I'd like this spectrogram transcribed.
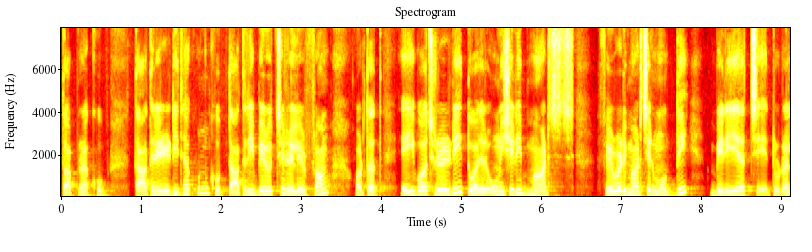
তো আপনারা খুব তাড়াতাড়ি রেডি থাকুন, খুব তাড়াতাড়ি বেরোচ্ছে রেলের ফর্ম অর্থাৎ এই বছরেরই দু হাজার উনিশেরই মার্চ, ফেব্রুয়ারি মার্চের মধ্যেই বেরিয়ে যাচ্ছে। টোটাল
